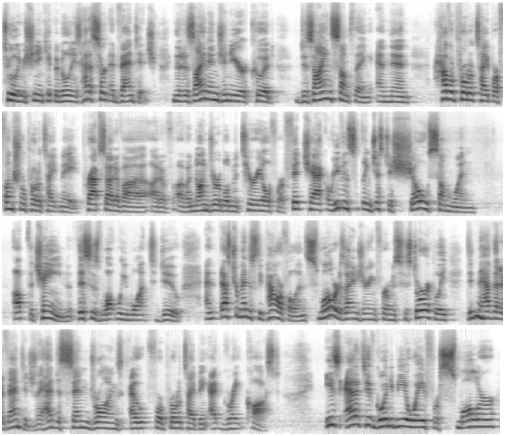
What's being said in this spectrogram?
tooling machining capabilities had a certain advantage. The design engineer could design something and then have a prototype or a functional prototype made, perhaps out of a, out of, of a non-durable material for a fit check, or even something just to show someone up the chain that this is what we want to do. And that's tremendously powerful. And smaller design engineering firms historically didn't have that advantage. They had to send drawings out for prototyping at great cost. Is additive going to be a way for smaller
